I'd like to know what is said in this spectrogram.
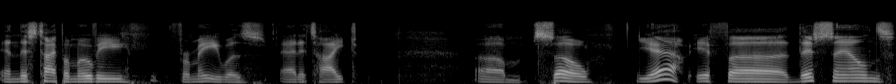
And this type of movie for me was at its height. Um, so yeah, if uh, this sounds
